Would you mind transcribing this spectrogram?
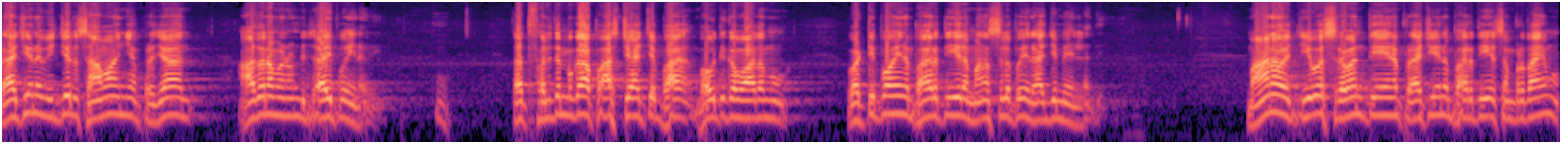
ప్రాచీన విద్యలు సామాన్య ప్రజా ఆదరణ నుండి జారిపోయినవి. తత్ఫలితముగా పాశ్చాత్య భా భౌతికవాదము వట్టిపోయిన భారతీయుల మనస్సులపై రాజ్యమేలినది మానవ జీవస్రవంతి అయిన ప్రాచీన భారతీయ సంప్రదాయము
